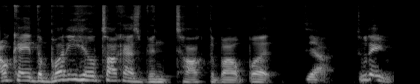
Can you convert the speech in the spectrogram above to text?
Okay, the Buddy Hield talk has been talked about, but Yeah. do they?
